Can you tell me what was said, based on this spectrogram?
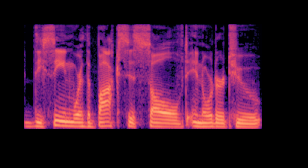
the scene where the box is solved in order to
